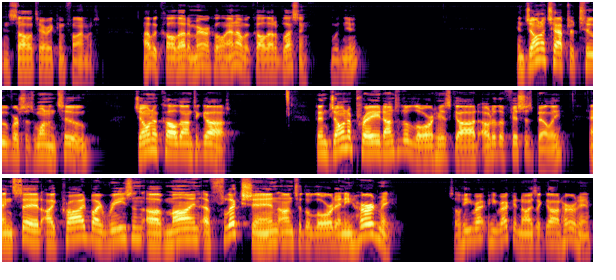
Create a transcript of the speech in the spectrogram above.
in solitary confinement. I would call that a miracle and I would call that a blessing, wouldn't you? In Jonah chapter 2, verses 1 and 2, Jonah called unto God. Then Jonah prayed unto the Lord his God out of the fish's belly, and said, I cried by reason of mine affliction unto the Lord, and he heard me. So he, re- he recognized that God heard him.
